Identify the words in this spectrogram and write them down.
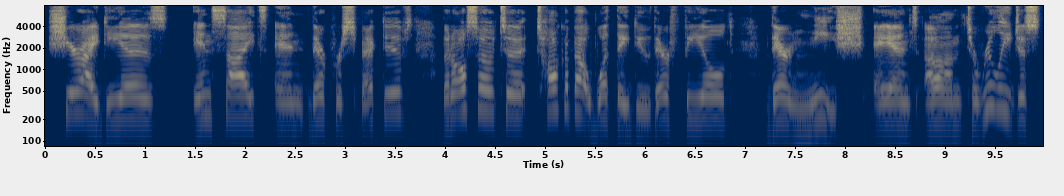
share ideas, insights, and their perspectives, but also to talk about what they do, their field, their niche, and um, to really just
